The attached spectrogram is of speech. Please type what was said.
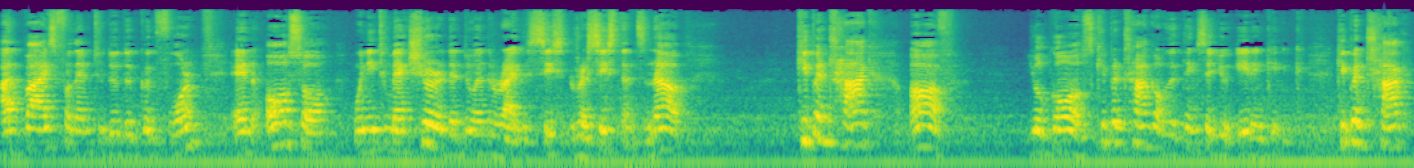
advice for them to do the good form and also we need to make sure they're doing the right resistance. Now keeping track of your goals, keeping track of the things that you eat, and keep, keeping track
